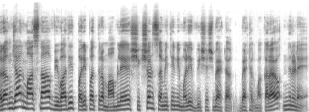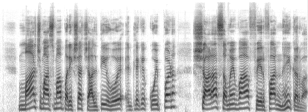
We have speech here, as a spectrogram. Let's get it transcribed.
રમજાન માસના વિવાદિત પરિપત્ર મામલે શિક્ષણ સમિતિની મળી વિશેષ બેઠક. બેઠકમાં કરાયો નિર્ણય. માર્ચ માસમાં પરીક્ષા ચાલતી હોય એટલે કે કોઈ પણ શાળા સમયમાં ફેરફાર નહીં કરવા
